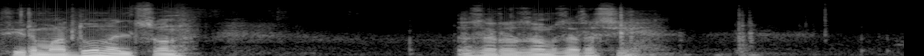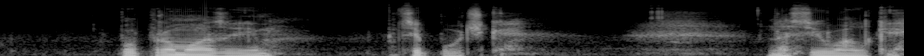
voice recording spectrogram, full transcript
фірма Дональдсон. Заразом зараз і попромазуємо цепочки насівалки.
